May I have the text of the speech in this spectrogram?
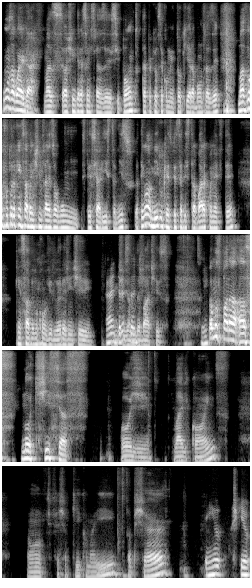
Vamos aguardar, mas eu achei interessante trazer esse ponto, até porque você comentou que era bom trazer. Mas no futuro, quem sabe a gente traz algum especialista nisso. Eu tenho um amigo que é especialista, trabalha com NFT. Quem sabe eu não convido ele, a gente, é, a gente debate isso. Sim. Vamos para as notícias hoje. Live Coins. Vamos fechar aqui, calma aí. Stop share. Tenho, acho que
